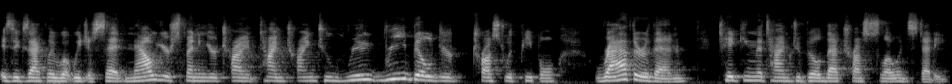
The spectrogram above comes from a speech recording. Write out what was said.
is exactly what we just said. Now you're spending your try- time trying to re- rebuild your trust with people rather than taking the time to build that trust slow and steady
